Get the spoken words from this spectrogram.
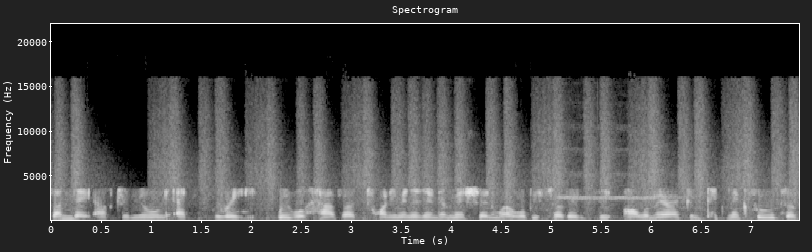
Sunday afternoon at 3. We will have a 20 minute intermission where we'll be serving the all American picnic foods of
